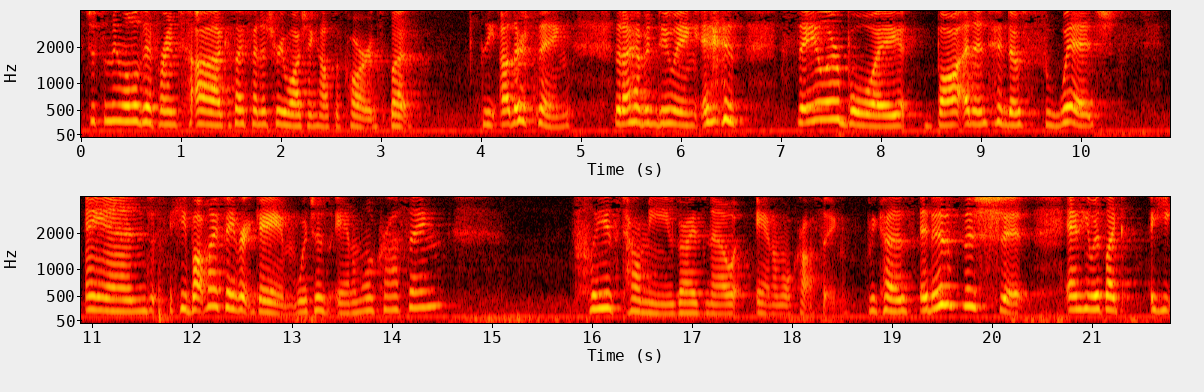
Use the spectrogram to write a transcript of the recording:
It's just something a little different because uh, I finished rewatching House of Cards. But the other thing that I have been doing is Sailor Boy bought a Nintendo Switch and he bought my favorite game, which is Animal Crossing. Please tell me you guys know Animal Crossing because it is the shit. And he was like, he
